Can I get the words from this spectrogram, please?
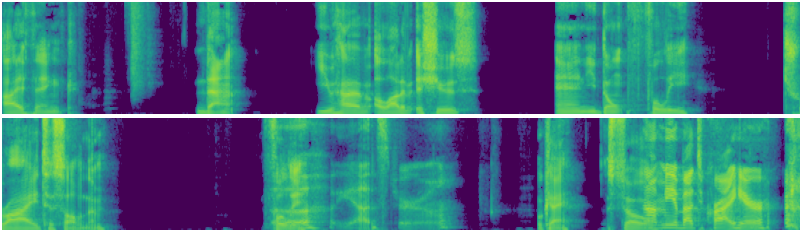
i think that you have a lot of issues and you don't fully try to solve them fully Ugh, yeah, it's true. Okay. So Not me about to cry here. the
